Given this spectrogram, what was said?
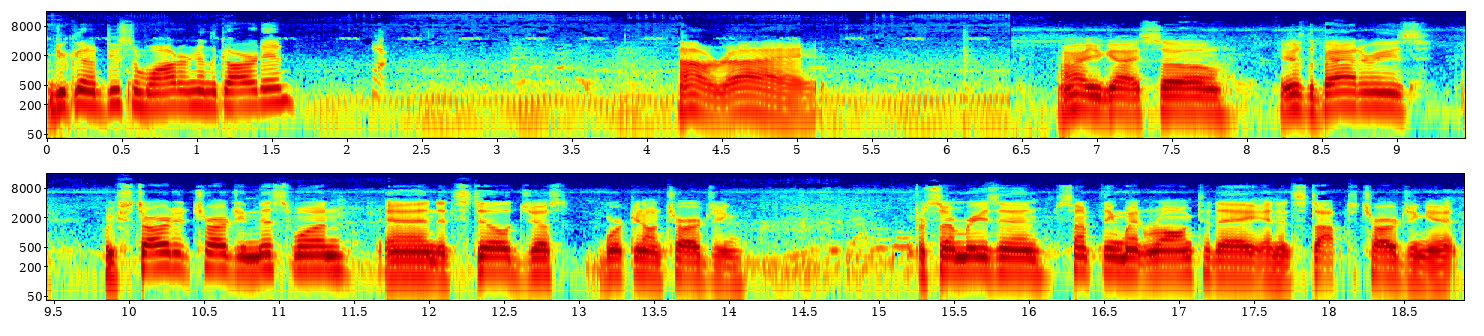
You're gonna do some watering in the garden? Yeah. All right. All right, you guys, so here's the batteries. We've started charging this one and it's still just working on charging. For some reason, something went wrong today and it stopped charging it.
